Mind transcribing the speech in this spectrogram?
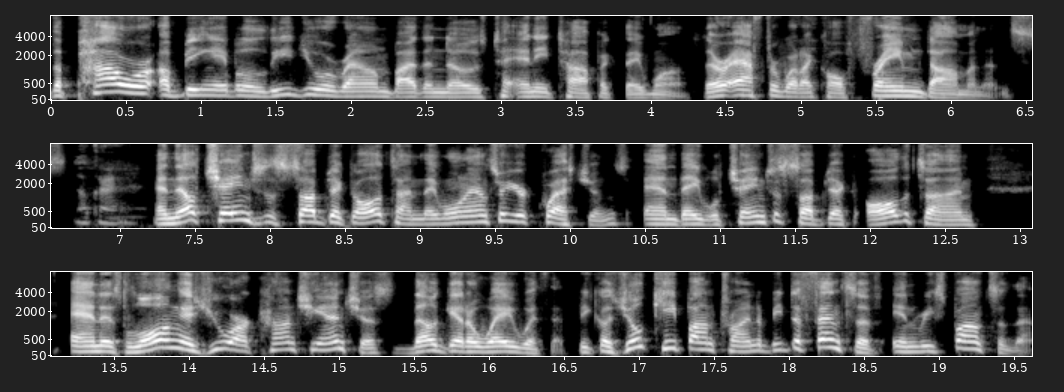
the power of being able to lead you around by the nose to any topic they want. They're after what I call frame dominance. Okay. And they'll change the subject all the time. They won't answer your questions and they will change the subject all the time. And as long as you are conscientious, they'll get away with it because you'll keep on trying to be defensive in response to them,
